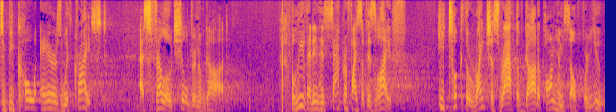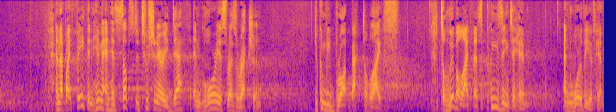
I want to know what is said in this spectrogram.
to be co heirs with Christ as fellow children of God. Believe that in his sacrifice of his life, he took the righteous wrath of God upon himself for you. And that by faith in him and his substitutionary death and glorious resurrection, you can be brought back to life, to live a life that's pleasing to him and worthy of him.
